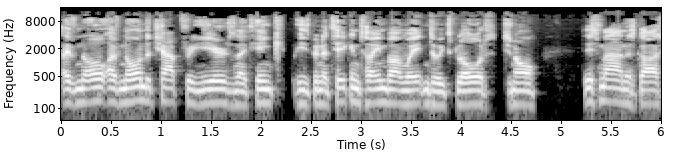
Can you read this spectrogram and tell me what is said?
I've know I've known the chap for years, and I think he's been a ticking time bomb waiting to explode. Do you know, this man has got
